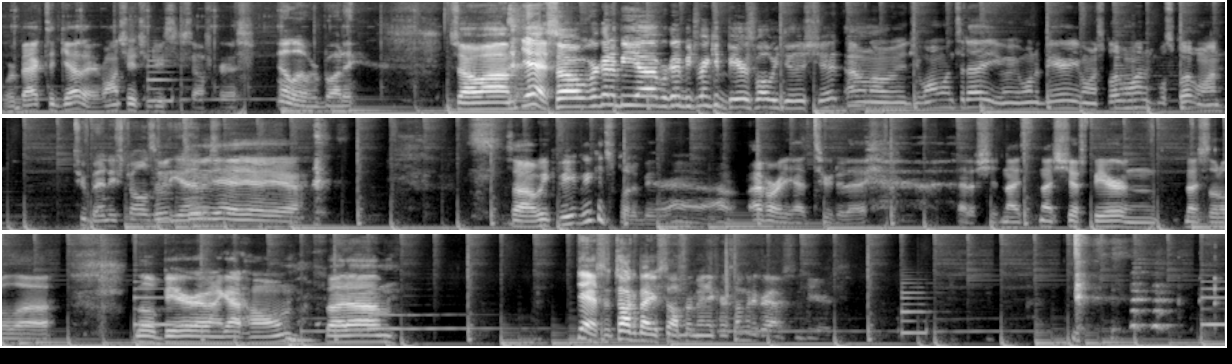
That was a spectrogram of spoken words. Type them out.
we're back together. Why don't you introduce yourself, Chris? Hello, everybody. So um, yeah, so we're gonna be uh, we're gonna be drinking beers while we do this shit. I don't know. Do you want one today? You, you want a beer? You want to split one? We'll split one. Two bendy straws at the end. yeah, yeah, yeah. so we, we we can split a beer. I, I've already had two today. Had a shit nice nice shift beer and nice little uh little beer when I got home. But um yeah. So talk about yourself for a minute, Chris. I'm gonna grab some beers.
